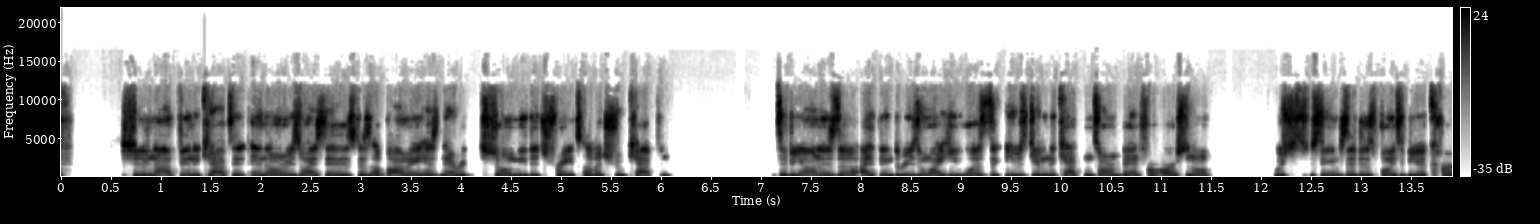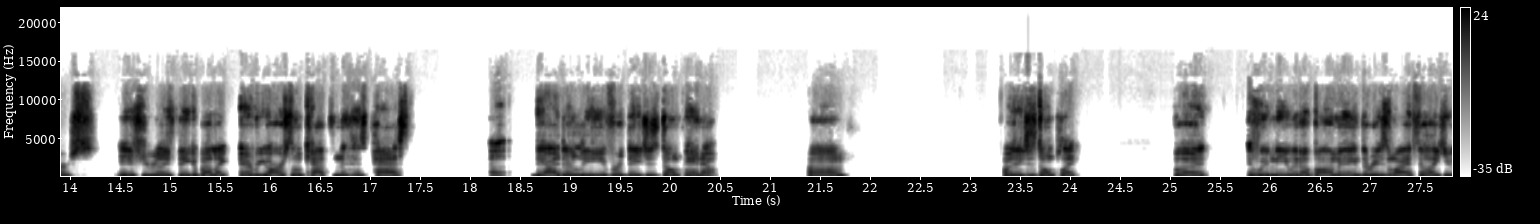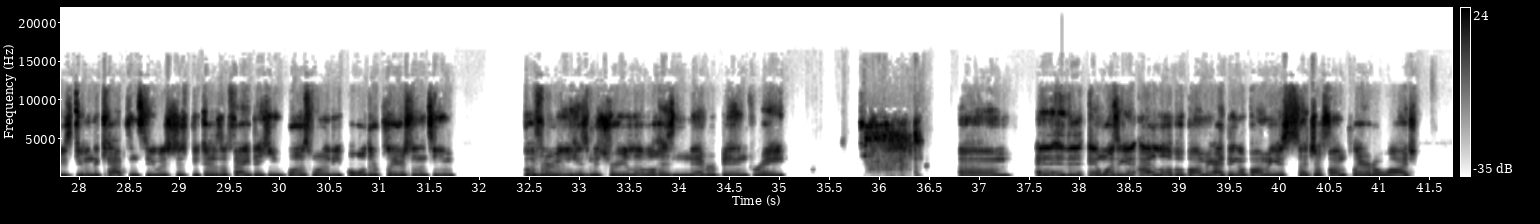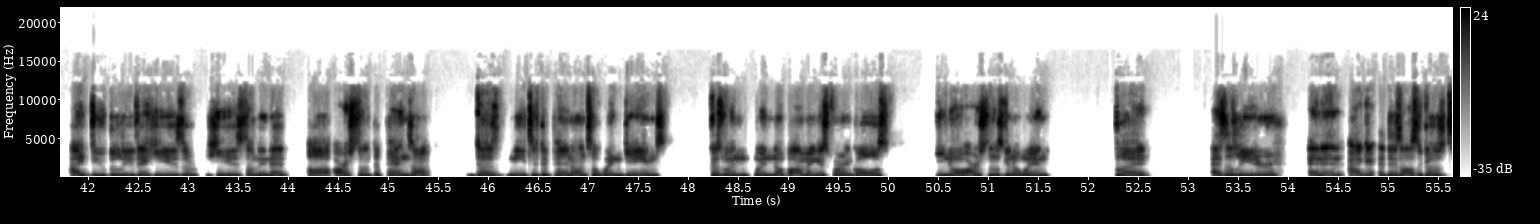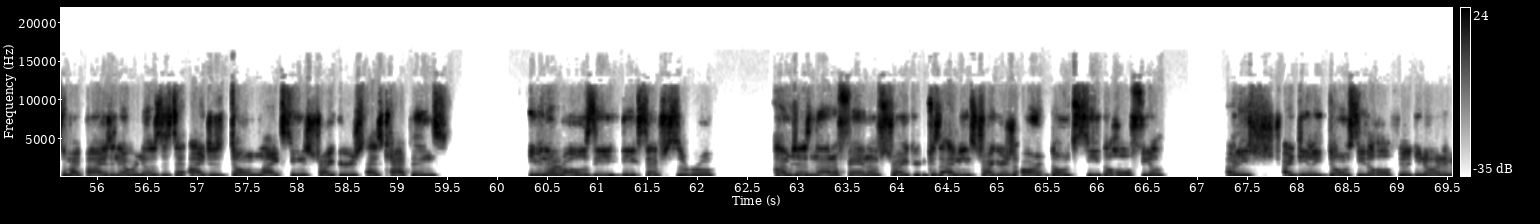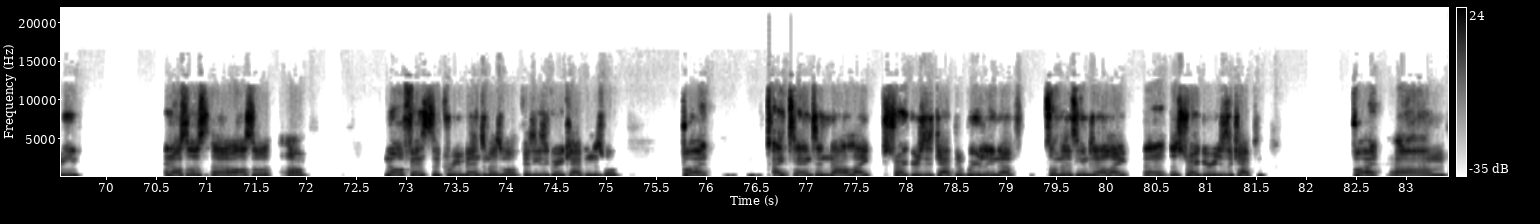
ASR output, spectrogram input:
should have not been a captain. And the only reason why I say this is because Auba has never shown me the traits of a true captain. To be honest, though, I think the reason why he was the, he was given the captain's armband for Arsenal, which seems at this point to be a curse. If you really think about like every Arsenal captain that has passed, uh, they either leave or they just don't pan out, um, or they just don't play. But with me with Aubameyang, the reason why I feel like he was given the captaincy was just because of the fact that he was one of the older players on the team. But for Yeah. me, his maturity level has never been great. Um, and and once again, I love Aubameyang. I think Aubameyang is such a fun player to watch. I do believe that he is a he is something that uh, Arsenal depends on does need to depend on to win games because when when Aubameyang is scoring goals, you know Arsenal is going to win. But as a leader, and then I this also goes to my bias, and everyone knows this that I just don't like seeing strikers as captains. Even Yeah. though Raul's the the exception to the rule, I'm just not a fan of striker because I mean strikers aren't don't see the whole field, or at least ideally don't see the whole field. You know what I mean? And also, uh, also, uh, no offense to Karim Benzema as well because he's a great captain as well. But I tend to not like strikers as captain. Weirdly enough, some of the teams that I like, uh, the striker is the captain. But um,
